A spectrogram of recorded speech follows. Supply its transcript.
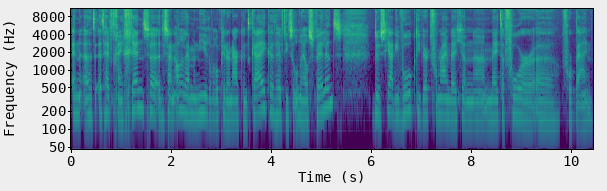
en het, het, heeft geen grenzen. Er zijn allerlei manieren waarop je ernaar kunt kijken. Het heeft iets onheilspellends. Dus ja, die wolk die werd voor mij een beetje een uh, metafoor voor pijn.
